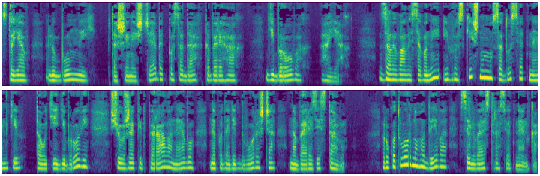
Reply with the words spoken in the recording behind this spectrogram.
Стояв любовний пташиний щебет по садах та берегах, дібровах, гаях. Заливалися вони і в розкішному саду святненків та у тій діброві, що вже підпирала небо неподалік дворища на березі ставу, рукотворного дива Сильвестра Святненка.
